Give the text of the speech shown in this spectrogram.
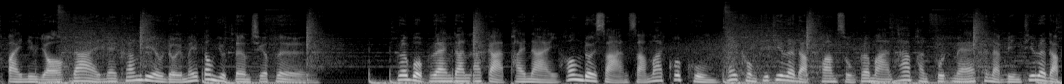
สไปนิวยอร์กได้ในครั้งเดียวโดยไม่ต้องหยุดเติมเชื้อเพลิง ระบบแรงดันอากาศภายในห้องโดยสารสามารถควบคุมให้คงที่ที่ระดับความสูงประมาณ 5,000 ฟุตแม้ขณะบินที่ระดับ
